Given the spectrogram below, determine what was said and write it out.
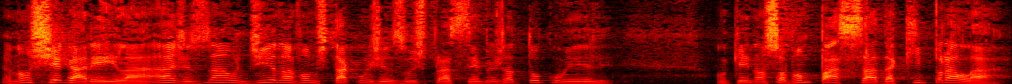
Eu não chegarei lá, ah, Jesus, ah, um dia nós vamos estar com Jesus para sempre, eu já estou com Ele. Ok? Nós só vamos passar daqui para lá.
